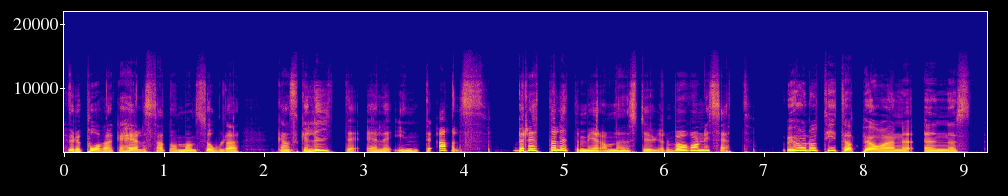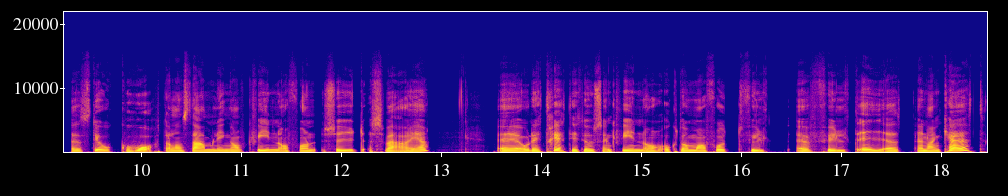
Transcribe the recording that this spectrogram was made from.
hur det påverkar hälsan om man solar ganska lite eller inte alls. Berätta lite mer om den studien. Vad har ni sett? Vi har då tittat på en, en, stor kohort eller en samling av kvinnor från Sydsverige. Eh, och det är 30 000 kvinnor och de har fått fyllt, eh, fyllt i ett, en enkät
